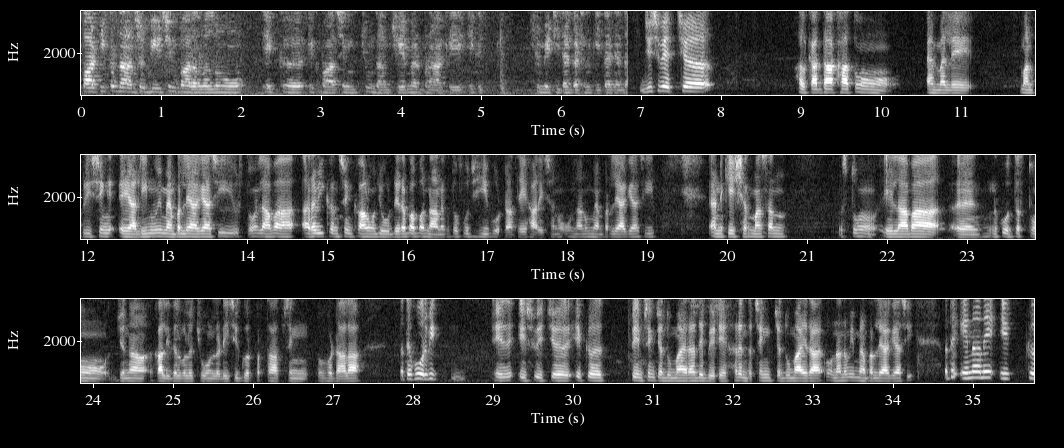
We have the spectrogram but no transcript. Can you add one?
ਪਾਰਟੀ ਪ੍ਰਧਾਨ ਸੁਖਬੀਰ ਸਿੰਘ ਬਾਦਲ ਵੱਲੋਂ ਇੱਕ ਇਕਬਾਲ ਸਿੰਘ ਝੁੰਦਾ ਨੂੰ ਚੇਅਰਮੈਨ ਬਣਾ ਕੇ ਇੱਕ ਕਮੇਟੀ ਦਾ ਗਠਨ ਕੀਤਾ ਜਾਂਦਾ। ਜਿਸ ਵਿੱਚ ਹਲਕਾ ਦਾਖਾ ਤੋਂ ਐਮਐਲਏ ਮਨਪ੍ਰੀਤ ਸਿੰਘ ਏਆਲੀ ਨੂੰ ਵੀ ਮੈਂਬਰ ਲਿਆ ਗਿਆ ਸੀ। ਉਸ ਤੋਂ ਇਲਾਵਾ ਰਵੀਕਰਨ ਸਿੰਘ ਕਾਲੋਂ ਜੋ ਡੇਰਾ ਬਾਬਾ ਨਾਨਕ ਤੋਂ ਕੁਝ ਹੀ ਵੋਟਾਂ ਤੇ ਹਾਰੇ ਸਨ, ਉਹਨਾਂ ਨੂੰ ਮੈਂਬਰ ਲਿਆ ਗਿਆ ਸੀ। ਐਨ ਕੇ ਸ਼ਰਮਾ ਸਨ। ਉਸ ਤੋਂ ਇਲਾਵਾ ਨਕੋਦਰ ਤੋਂ ਜਿਨ੍ਹਾਂ ਅਕਾਲੀ ਦਲ ਵੱਲੋਂ ਚੋਣ ਲੜੀ ਸੀ, ਗੁਰਪ੍ਰਤਾਪ ਸਿੰਘ ਵਡਾਲਾ ਅਤੇ ਹੋਰ ਵੀ ਇਹ- ਇਸ ਵਿੱਚ ਇੱਕ ਪ੍ਰੇਮ ਸਿੰਘ ਚੰਦੂ ਮਾਇਰਾ ਦੇ ਬੇਟੇ ਹਰਿੰਦਰ ਸਿੰਘ ਚੰਦੂ ਮਾਇਰਾ ਉਹਨਾਂ ਨੂੰ ਵੀ ਮੈਂਬਰ ਲਿਆ ਗਿਆ ਸੀ। ਅਤੇ ਇਹਨਾਂ ਨੇ ਇੱਕ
